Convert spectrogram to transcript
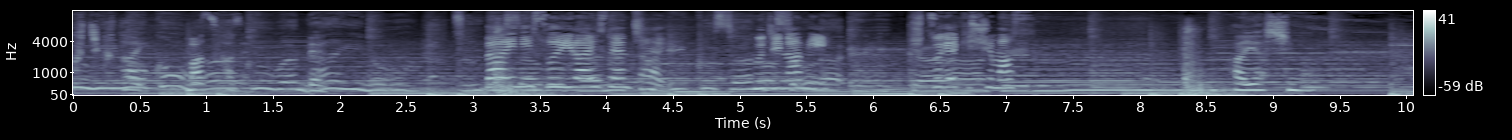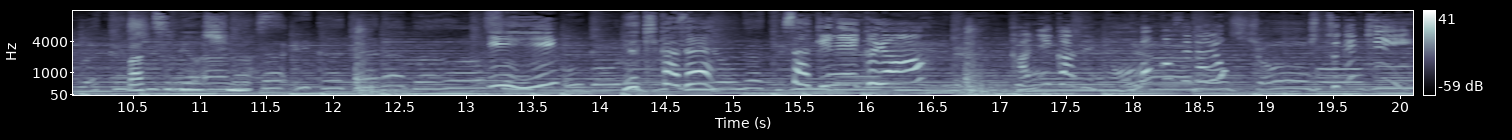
駆逐隊松風。連第2水雷戦隊藤波。出撃します。林も抜病しますいい？雪風？先に行くよ。谷風にお任せだよ。出撃。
